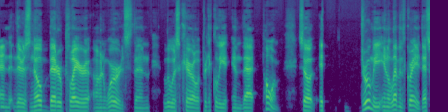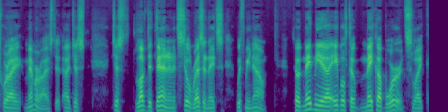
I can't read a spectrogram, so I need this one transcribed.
And there's no better player on words than Lewis Carroll, particularly in that poem. So it drew me in 11th grade. That's where I memorized it. I just just loved it then, and it still resonates with me now. So it made me uh, able to make up words. Like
